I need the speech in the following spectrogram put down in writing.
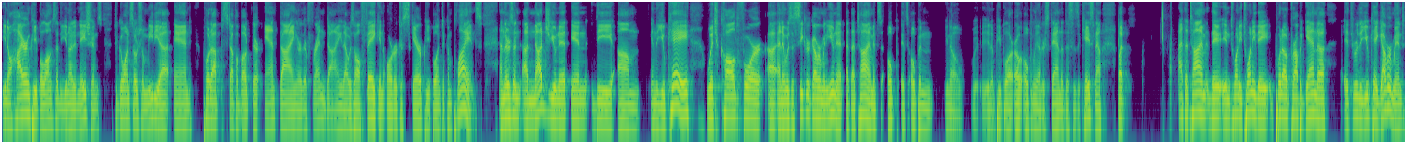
you know, hiring people alongside the United Nations to go on social media and put up stuff about their aunt dying or their friend dying that was all fake in order to scare people into compliance. And there's an, a nudge unit in the um in the UK which called for uh, and it was a secret government unit at that time. It's op- it's open, you know, you know people are openly understand that this is a case now, but at the time they in 2020 they put out propaganda through the UK government,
